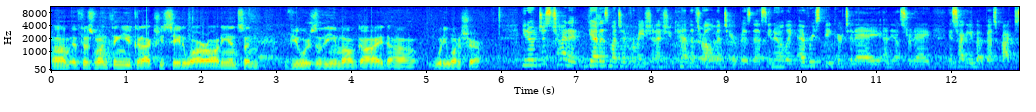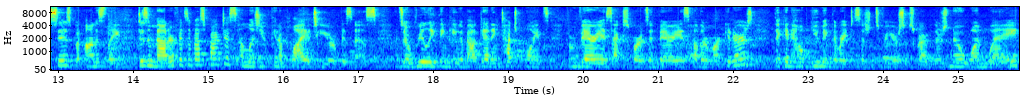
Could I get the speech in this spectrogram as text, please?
Um, if there's one thing you could actually say to our audience and viewers of the email guide, uh, what do you want to share? you know, just try to get as much information as you can that's relevant to your business. You know, like every speaker today and yesterday is talking about best practices, but honestly, it doesn't matter if it's a best practice unless you can apply it to your business. And so, really thinking about getting touch points from various experts and various other marketers that can help you make the right decisions for your subscriber. There's no one way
